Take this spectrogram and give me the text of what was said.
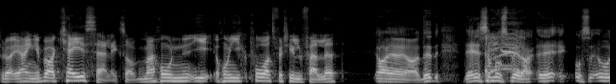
bra. Jag har ingen bra case här liksom, men hon, hon gick på det för tillfället. Ja, ja, ja. Det, det är som att spela, eh, och, så, och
